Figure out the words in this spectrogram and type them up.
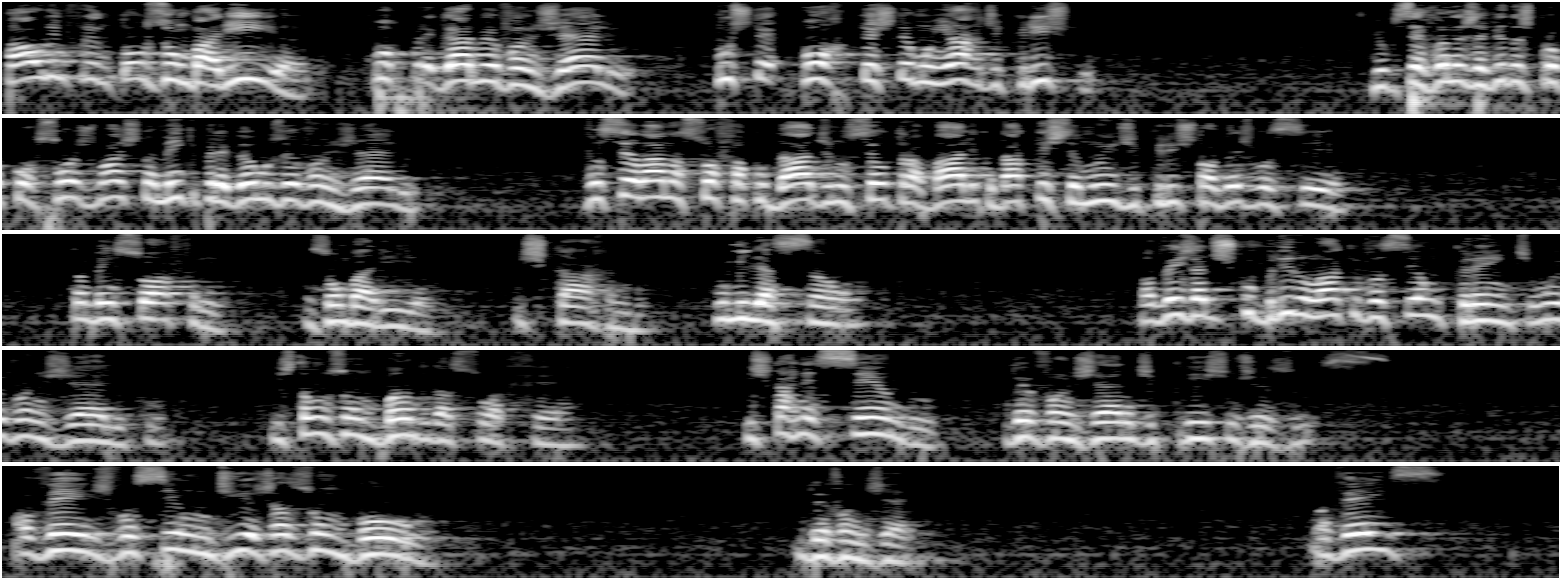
Paulo enfrentou zombaria por pregar o Evangelho, por, te, por testemunhar de Cristo. E observando as devidas proporções, nós também que pregamos o Evangelho. Você lá na sua faculdade, no seu trabalho, que dá testemunho de Cristo, talvez você também sofre zombaria, escárnio, humilhação, Talvez já descobriram lá que você é um crente, um evangélico. Estão zombando da sua fé, escarnecendo do evangelho de Cristo Jesus. Talvez você um dia já zombou do evangelho. Uma vez,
